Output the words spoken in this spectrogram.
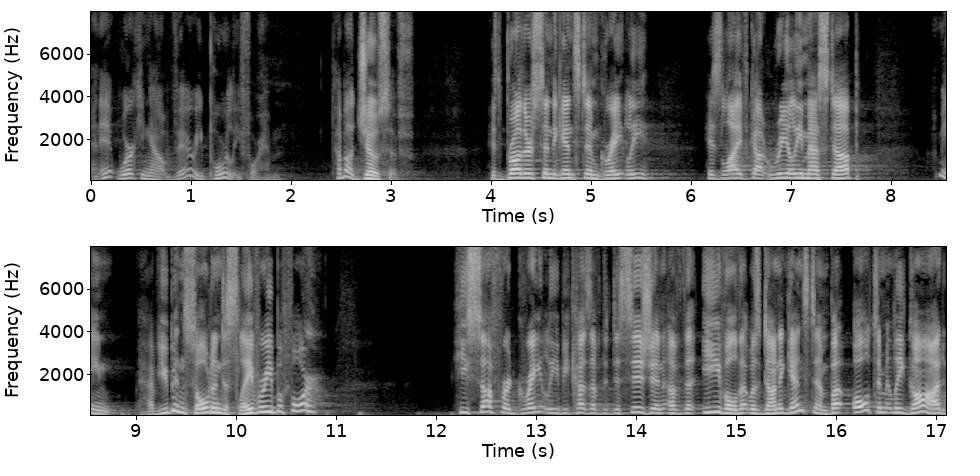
and it working out very poorly for him. How about Joseph? His brothers sinned against him greatly. His life got really messed up. I mean, have you been sold into slavery before? He suffered greatly because of the decision of the evil that was done against him. But ultimately, God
